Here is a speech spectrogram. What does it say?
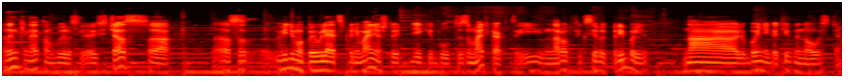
рынки на этом выросли. И сейчас, э, э, видимо, появляется понимание, что эти деньги будут изымать как-то, и народ фиксирует прибыль на любой негативной новости.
